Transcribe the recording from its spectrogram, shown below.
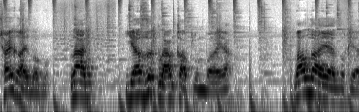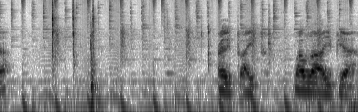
Çay galiba bu. Lan yazık lan kaplumbağaya. Vallahi yazık ya. Ayıp ayıp. Vallahi ayıp ya.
